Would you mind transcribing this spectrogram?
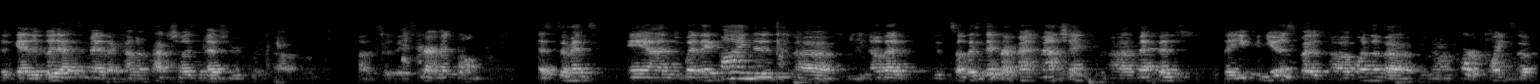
to get a good estimate of counterfactual is measured with uh, to the experimental estimates. And what they find is, uh, you know, that so there's different ma- matching uh, methods that you can use, but uh, one of the you know important points of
